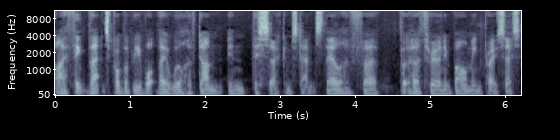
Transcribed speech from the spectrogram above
I think that's probably what they will have done in this circumstance. They'll have uh, put her through an embalming process.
